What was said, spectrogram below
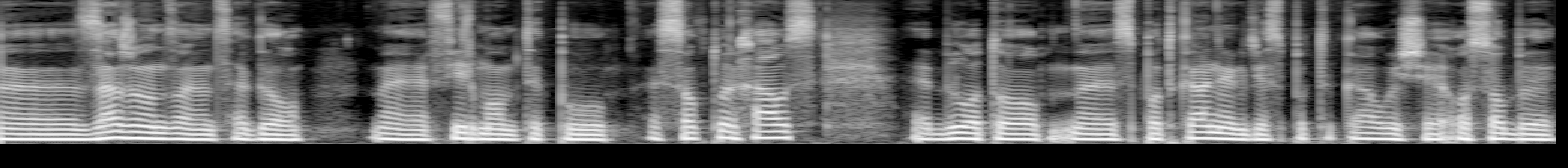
e, zarządzającego e, firmą typu Software House. Było to spotkanie, gdzie spotykały się osoby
